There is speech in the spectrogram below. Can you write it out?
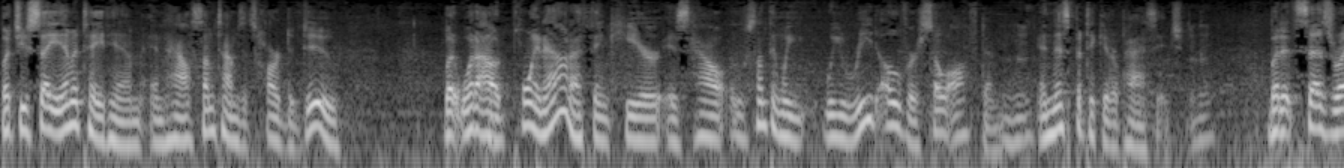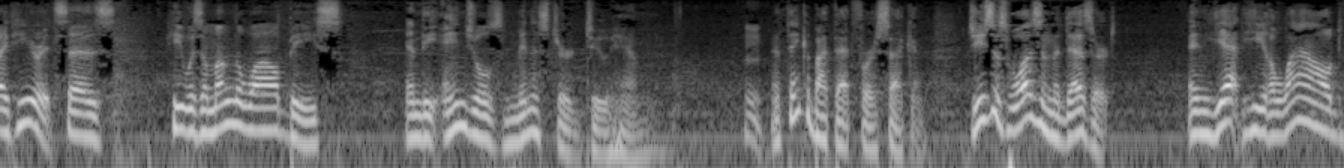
But you say imitate him, and how sometimes it's hard to do. But what I would point out, I think, here is how something we, we read over so often mm-hmm. in this particular passage. Mm-hmm. But it says right here, it says, He was among the wild beasts, and the angels ministered to him. Hmm. Now think about that for a second. Jesus was in the desert, and yet he allowed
